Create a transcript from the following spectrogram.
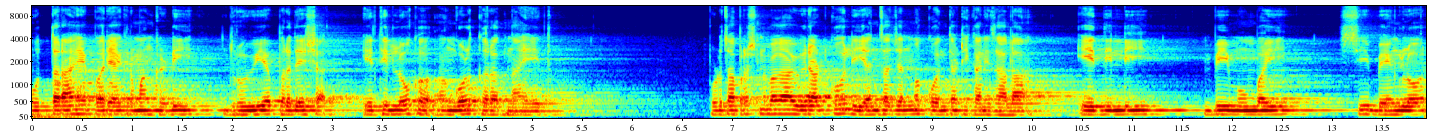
उत्तर आहे पर्याय क्रमांक डी ध्रुवीय प्रदेशात येथील लोक आंघोळ करत नाहीत. पुढचा प्रश्न बघा. विराट कोहली यांचा जन्म कोणत्या ठिकाणी झाला? A Delhi B Mumbai C Bangalore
